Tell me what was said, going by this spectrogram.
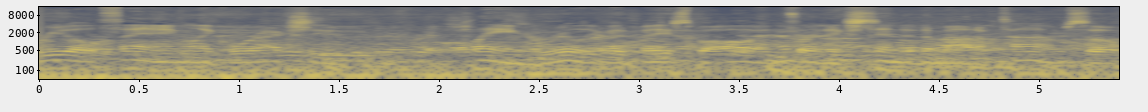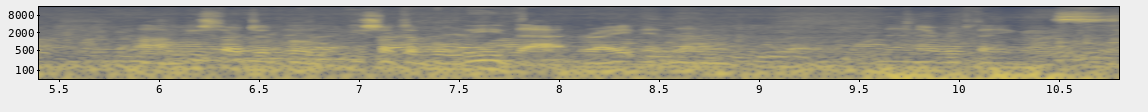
real thing. Like we're actually playing really good baseball and for an extended amount of time. So um, you start to you start to believe that right? And then then everything is,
